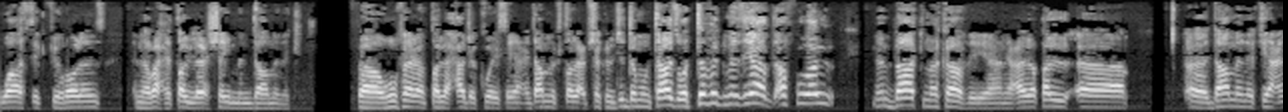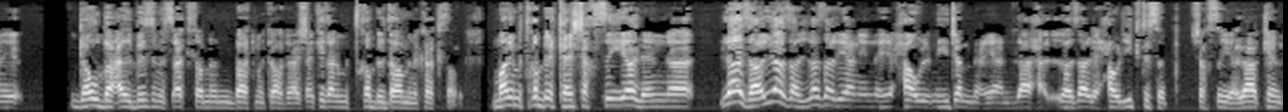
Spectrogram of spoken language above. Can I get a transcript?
واثق في رولينز إنه راح يطلع شيء من دومينيك فهو فعلا طلع حاجة كويسة. يعني دومينيك طلع بشكل جدا ممتاز وأتفق من زياد افضل من بات مكافي يعني على الأقل آه، آه، دومينيك يعني قلبه على ال business أكثر من بات مكافي عشان كذا أنا متقبل دومينيك أكثر. ماني متقبل كشخصية لأن لا زال لا زال لا زال يعني إنه يحاول إنه يجمع. يعني لا زال يحاول يكتسب شخصية. لكن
